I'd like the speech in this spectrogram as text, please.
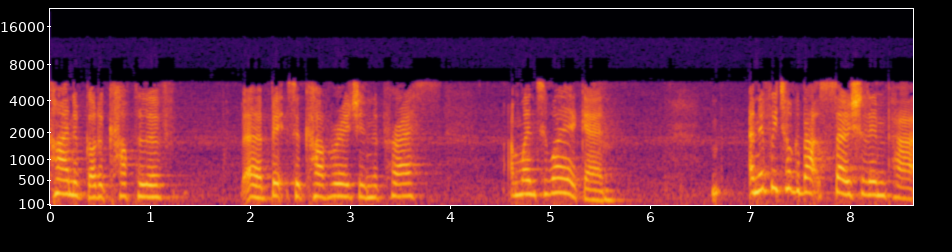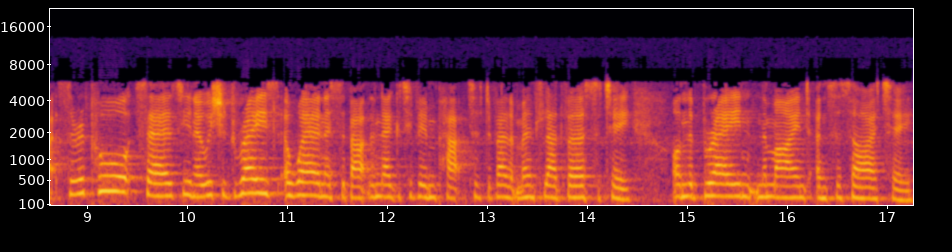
kind of got a couple of uh, bits of coverage in the press and went away again. And if we talk about social impacts, the report says, you know, we should raise awareness about the negative impact of developmental adversity on the brain, the mind, and society.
